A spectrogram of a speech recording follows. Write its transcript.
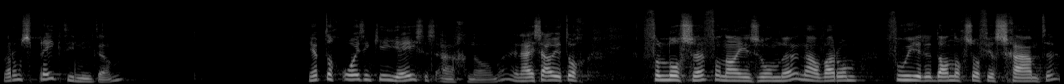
Waarom spreekt hij niet dan? Je hebt toch ooit een keer Jezus aangenomen? En hij zou je toch verlossen van al je zonden? Nou, waarom voel je er dan nog zoveel schaamte?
